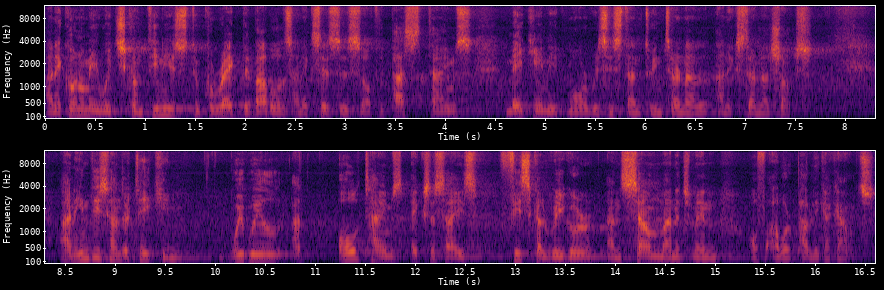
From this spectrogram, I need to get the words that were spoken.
an economy which continues to correct the bubbles and excesses of the past times, making it more resistant to internal and external shocks. And in this undertaking, we will at all times exercise fiscal rigor and sound management of our public accounts.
